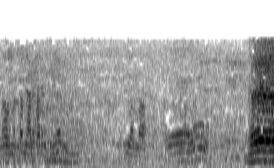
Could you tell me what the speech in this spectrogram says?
اللهم صل على حضرة النبي يا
